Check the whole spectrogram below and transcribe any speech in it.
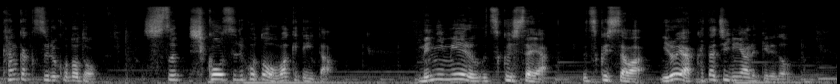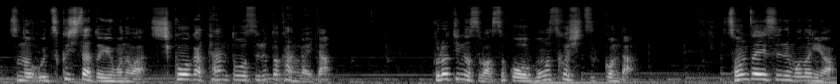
感覚することと思考することを分けていた。目に見える美しさや美しさは色や形にあるけれど、その美しさというものは思考が担当すると考えた。プロティノスはそこをもう少し突っ込んだ。存在するものには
